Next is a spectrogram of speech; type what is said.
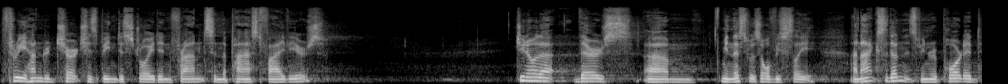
300 churches being destroyed in France in the past five years? Do you know that there's um, I mean, this was obviously an accident. It's been reported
